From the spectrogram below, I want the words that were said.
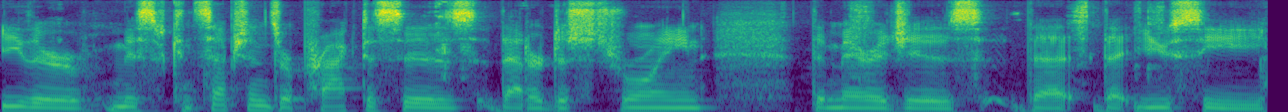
either misconceptions or practices that are destroying the marriages that that you see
